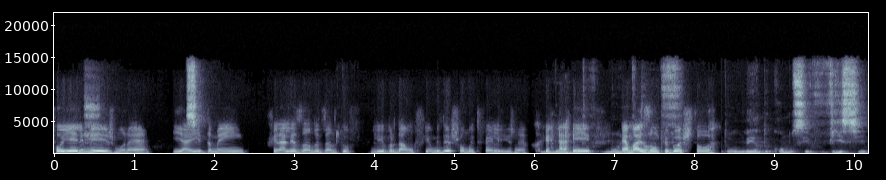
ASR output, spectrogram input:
foi ele mesmo, né? E aí Sim. também finalizando dizendo que o livro dá um filme deixou muito feliz, né? Porque muito, aí muito, é mais um que gostou. Estou lendo como se visse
